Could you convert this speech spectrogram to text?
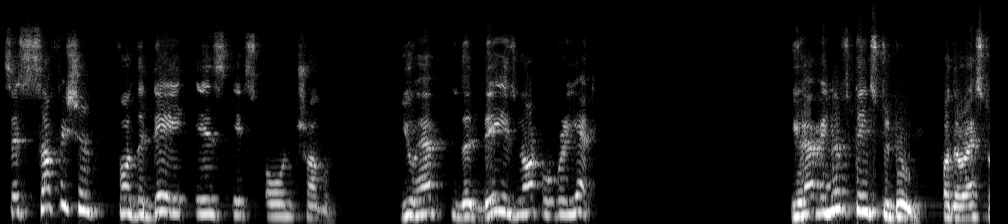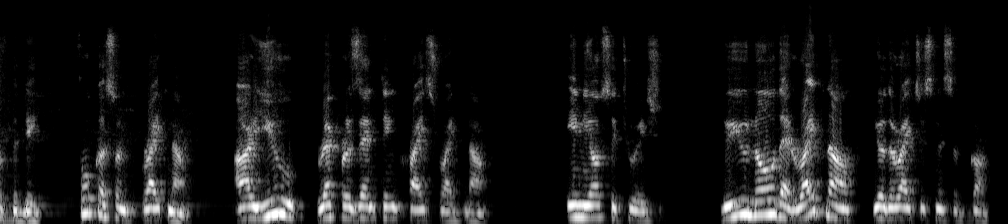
It says, Sufficient for the day is its own trouble. You have the day is not over yet. You have enough things to do for the rest of the day. Focus on right now. Are you representing Christ right now in your situation? Do you know that right now you're the righteousness of God?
